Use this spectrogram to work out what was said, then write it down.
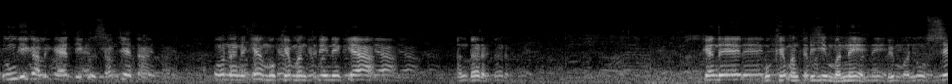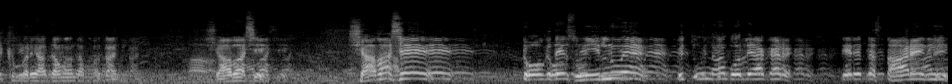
ਡੂੰਗੀ ਗੱਲ ਕਹਿਤੀ ਕੋਈ ਸਮਝੇ ਤਾਂ। ਉਹਨਾਂ ਨੇ ਕਿਹਾ, ਮੁੱਖ ਮੰਤਰੀ ਨੇ ਕਿਹਾ, ਅੰਦਰ। ਕਹਿੰਦੇ, ਮੁੱਖ ਮੰਤਰੀ ਜੀ ਮੰਨੇ ਵੀ ਮੈਨੂੰ ਸਿੱਖ ਮਰਿਆਦਾਵਾਂ ਦਾ ਪਤਾ ਨਹੀਂ। ਸ਼ਾਬਾਸ਼ੇ ਸ਼ਾਬਾਸ਼ੇ ਟੋਕਦੇ ਸੁਨੀਲ ਨੂੰ ਹੈ ਵੀ ਤੂੰ ਨਾ ਬੋਲਿਆ ਕਰ, ਤੇਰੇ ਦਸਤਾਰ ਹੈ ਨਹੀਂ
